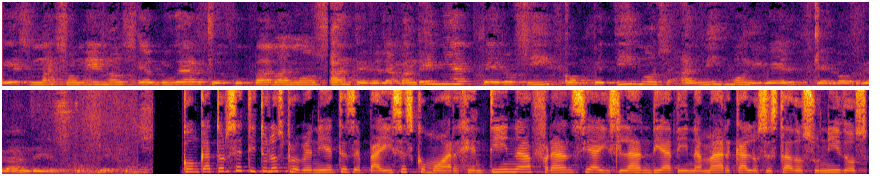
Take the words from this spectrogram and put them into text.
es más o menos el lugar que ocupábamos antes de la pandemia, pero sí competimos al mismo nivel que los grandes complejos. Con 14 títulos provenientes de países como Argentina, Francia, Islandia, Dinamarca, los Estados Unidos,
